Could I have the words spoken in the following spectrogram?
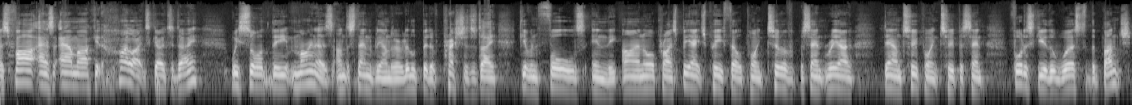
As far as our market highlights go today, we saw the miners understandably under a little bit of pressure today given falls in the iron ore price. BHP fell 0.2 of a percent, Rio down 2.2%. Fortescue, the worst of the bunch,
